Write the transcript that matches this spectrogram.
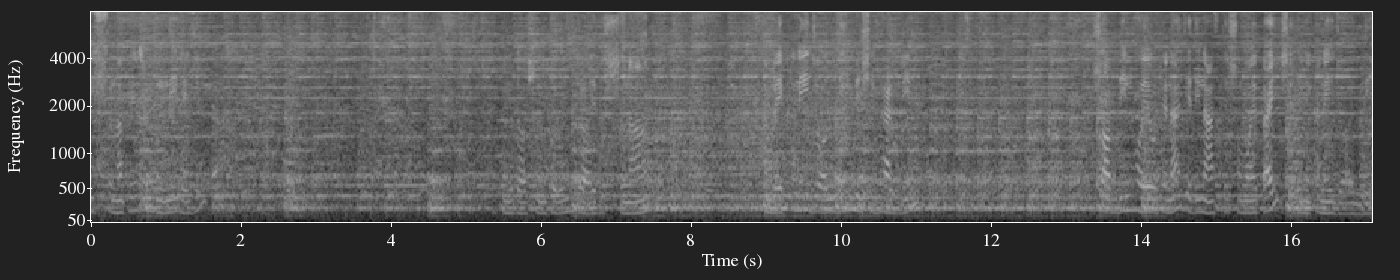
বিশ্বনাথের মন্দির যে দর্শন করুন, জয় বিশ্বনাথ। আমরা এখানেই জল দিই বেশিরভাগ দিন। সব দিন হয়ে ওঠে না, যেদিন আসতে সময় পাই সেদিন এখানেই জল দিই।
